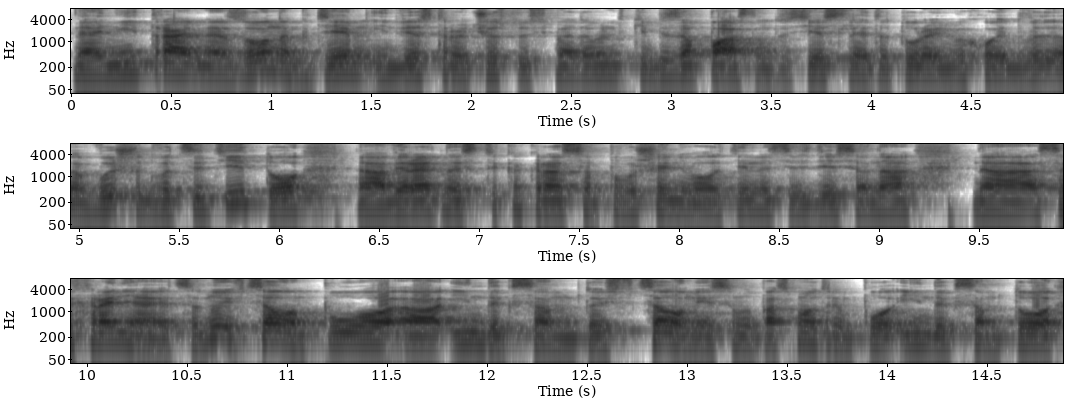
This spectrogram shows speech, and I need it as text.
а, нейтральная зона, где инвесторы чувствуют себя довольно-таки безопасно. То есть если этот уровень выходит выше 20, то вероятность как раз повышения волатильности здесь она сохраняется. Ну и в целом по индексам, то есть в целом, если мы посмотрим по индексам, то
